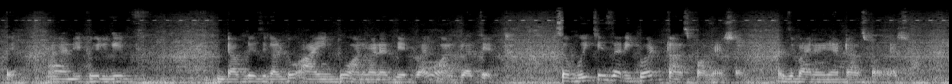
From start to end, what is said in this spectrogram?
okay. And it will give w is equal to i into 1 minus z by 1 plus z. So which is the required transformation? Is a binomial transformation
